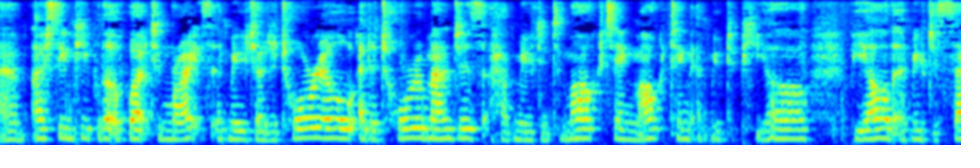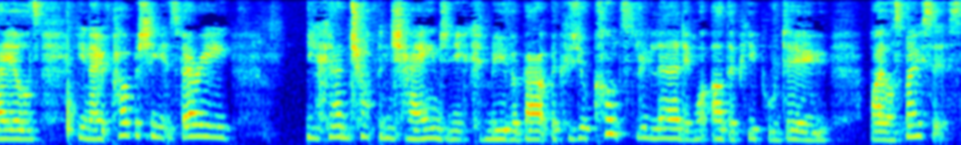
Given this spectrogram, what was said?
um, I've seen people that have worked in rights have moved to editorial, editorial managers that have moved into marketing, marketing that have moved to PR, PR that have moved to sales. You know, publishing is very you can chop and change and you can move about because you're constantly learning what other people do by osmosis.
